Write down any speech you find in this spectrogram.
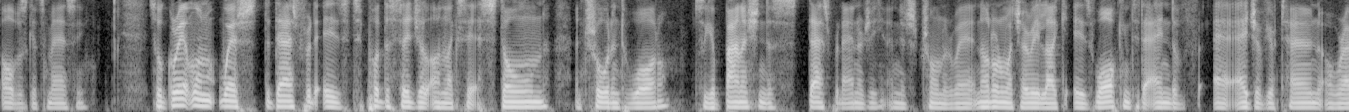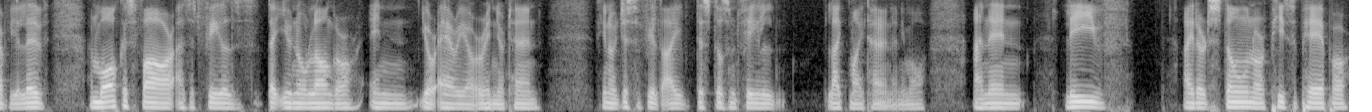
always gets messy. So great one with the desperate is to put the sigil on like say a stone and throw it into water. So you're banishing this desperate energy and you're just throwing it away. Another one which I really like is walking to the end of uh, edge of your town or wherever you live, and walk as far as it feels that you're no longer in your area or in your town. You know, just it feels I this doesn't feel like my town anymore, and then leave either a stone or a piece of paper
